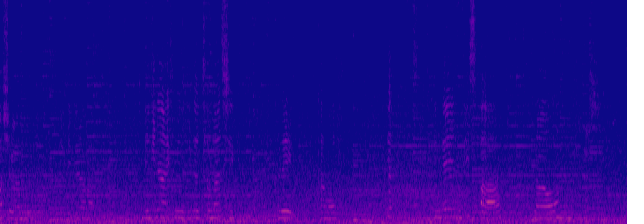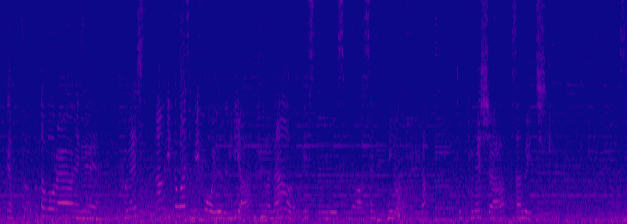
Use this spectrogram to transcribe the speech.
Mushroom, if you do too much clay, off. Yeah. And then this part now. This. Yeah. So put the water and then press. Now it was before using here, Mhm. but now it's use more middle area to pressure sandwich. So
